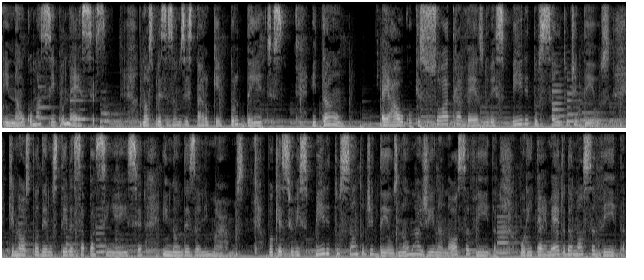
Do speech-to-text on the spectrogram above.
e não como as cinco nécias. Nós precisamos estar o quê? Prudentes. Então, é algo que só através do Espírito Santo de Deus que nós podemos ter essa paciência e não desanimarmos. Porque se o Espírito Santo de Deus não agir na nossa vida, por intermédio da nossa vida,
